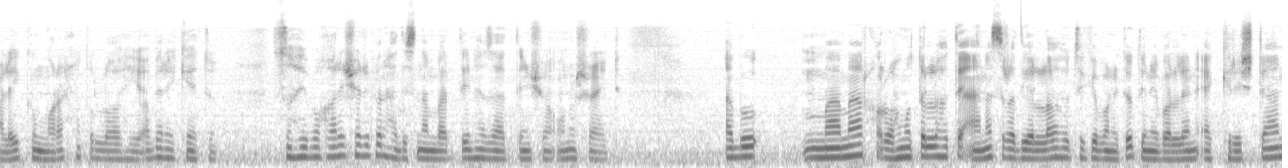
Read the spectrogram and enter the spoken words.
আলাইকুম ওরহমতুল্লাহ আবরাকাত সহি বখারি শরীফের হাদিস নাম্বার তিন হাজার তিনশো উনষাট। আবু মামার রহমতুল্লাহতে আনাস রাদিয়াল্লাহ থেকে বর্ণিত, তিনি বললেন, এক খ্রিস্টান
